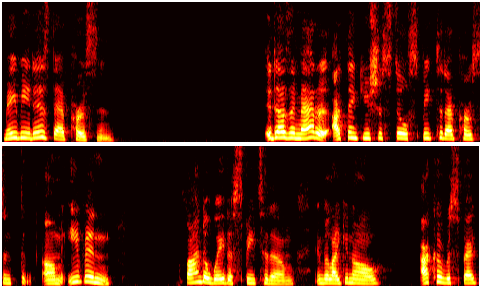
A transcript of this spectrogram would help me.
maybe it is that person. It doesn't matter. I think you should still speak to that person, um, even find a way to speak to them and be like, you know, I could respect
